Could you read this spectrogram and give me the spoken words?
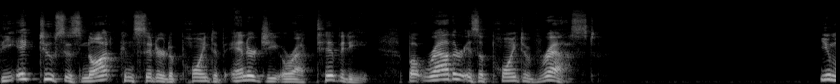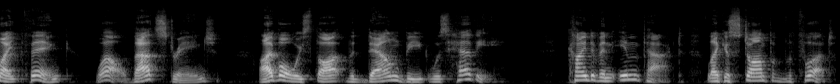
the ictus is not considered a point of energy or activity, but rather is a point of rest. You might think, well, that's strange. I've always thought the downbeat was heavy, kind of an impact, like a stomp of the foot.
